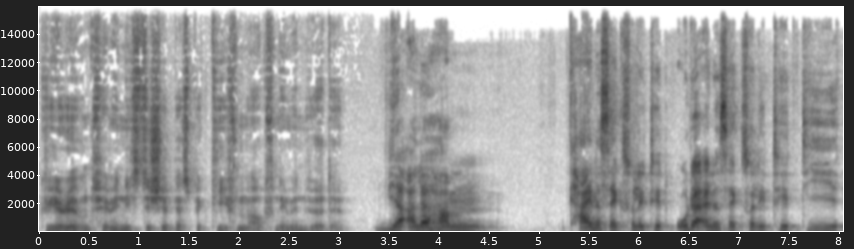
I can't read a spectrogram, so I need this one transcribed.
queere und feministische Perspektiven aufnehmen würde. Wir alle haben keine Sexualität oder eine Sexualität, die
